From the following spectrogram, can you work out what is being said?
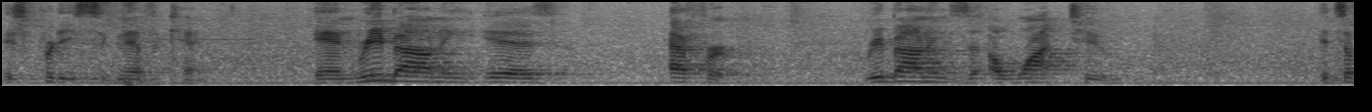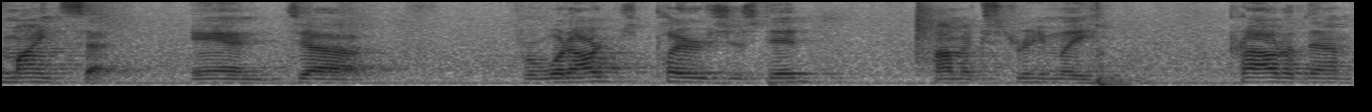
is pretty significant. And rebounding is effort. Rebounding is a want to. It's a mindset. And uh, for what our players just did, I'm extremely proud of them.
